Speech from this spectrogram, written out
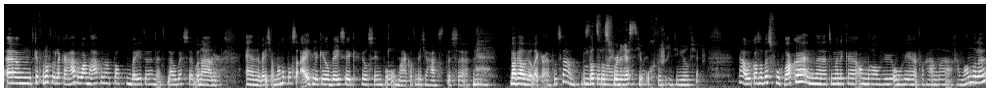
Ehm, ik heb vanochtend lekker warme havermoutpap ontbeten met blauwe bessen, banaan Lekker. en een beetje amandelpasta. Eigenlijk heel basic, heel simpel, maar ik had een beetje haast. Dus, eh, maar wel heel lekker en voedzaam. Dus dat was mijn, voor de eh, rest je ochtendritueeltje. Nou, ik was al best vroeg wakker en eh, toen ben ik eh, anderhalf uur ongeveer even gaan, eh, gaan wandelen.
